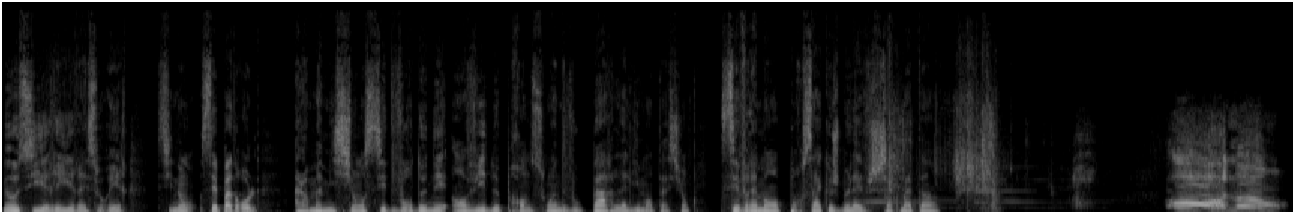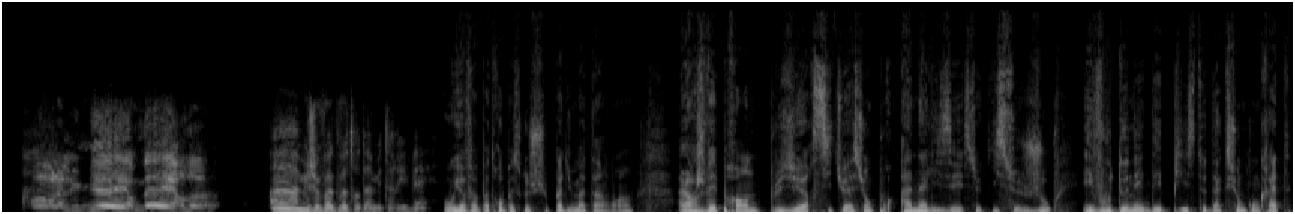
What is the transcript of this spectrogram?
mais aussi rire et sourire. Sinon, c'est pas drôle. Alors ma mission, c'est de vous redonner envie de prendre soin de vous par l'alimentation. C'est vraiment pour ça que je me lève chaque matin. Oh non Oh la lumière, merde Ah, mais je vois que votre dame est arrivée. Oui, enfin pas trop parce que je suis pas du matin moi. hein. Alors je vais prendre plusieurs situations pour analyser ce qui se joue et vous donner des pistes d'action concrètes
